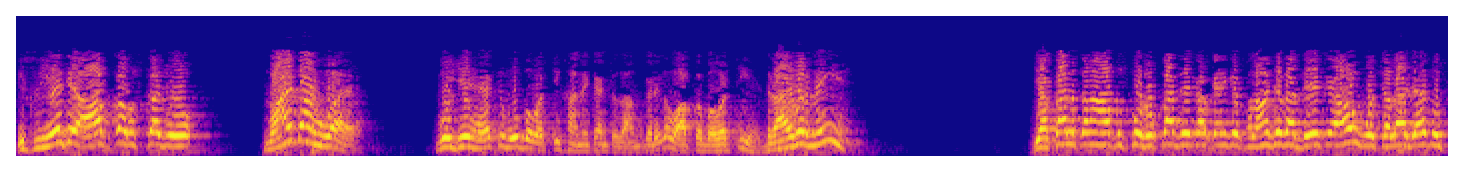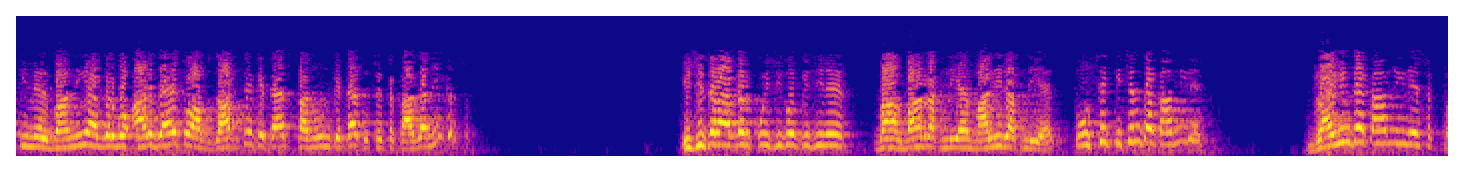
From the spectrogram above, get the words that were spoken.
اس لیے کہ آپ کا اس کا جو معاہدہ ہوا ہے، وہ یہ ہے کہ وہ باورچی کھانے کا انتظام کرے گا، وہ آپ کا باورچی ہے، ڈرائیور نہیں ہے۔ یا کل کرنا آپ اس کو رکا دے کر کہیں کہ فلاں جگہ دے کے آؤ، وہ چلا جائے تو اس کی مہربانی ہے، اگر وہ اڑ جائے تو آپ ضابطے کے تحت، قانون کے تحت اسے تقاضا نہیں کر سکتے۔ اسی طرح اگر کسی کو کسی نے باغبان رکھ لیا ہے، مالی رکھ لیا ہے، تو اسے کچن کا کام نہیں لے سکتا ڈرائیونگ کا کام نہیں لے سکتا۔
